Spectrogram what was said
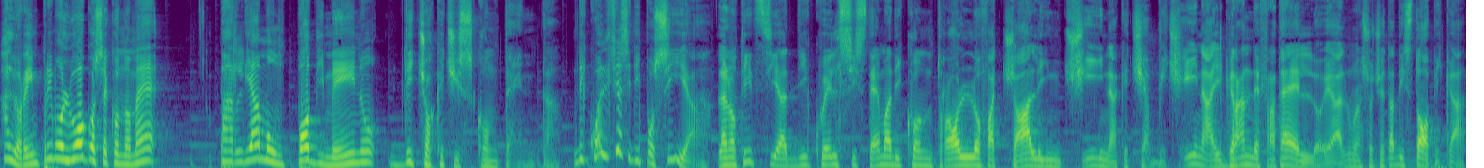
Allora, in primo luogo, secondo me, parliamo un po' di meno di ciò che ci scontenta, di qualsiasi tipo sia. La notizia di quel sistema di controllo facciale in Cina che ci avvicina al grande fratello e a una società distopica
